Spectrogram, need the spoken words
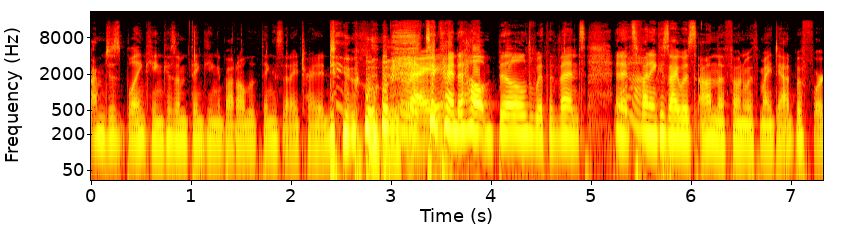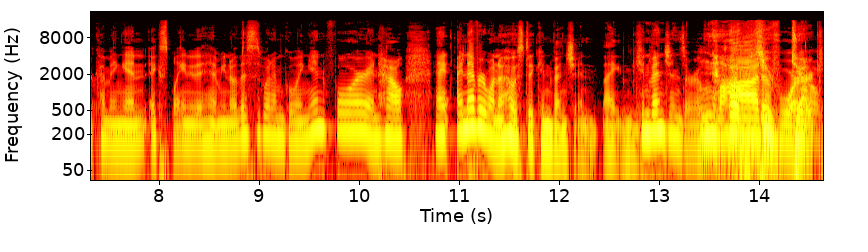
I'm just blanking because I'm thinking about all the things that I try to do to kind of help build with events. And it's funny because I was on the phone with my dad before coming in, explaining to him, you know, this is what I'm going in for and how I, I never want to host a convention. Like conventions are a No, lot of work.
